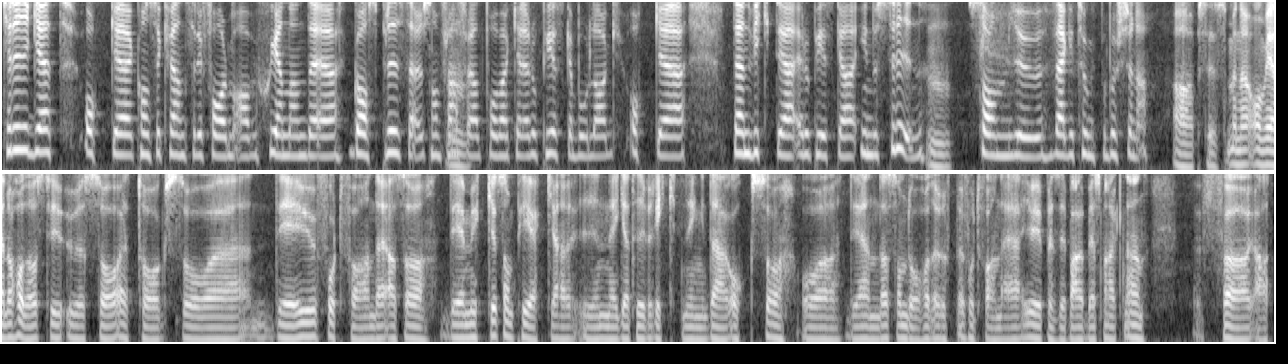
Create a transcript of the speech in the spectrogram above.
kriget och eh, konsekvenser i form av skenande gaspriser som mm. framförallt mm. påverkar europeiska bolag och eh, den viktiga europeiska industrin mm. som ju väger tungt på börserna. Ja, precis. Men eh, om vi ändå håller oss till USA ett tag så eh, det är ju fortfarande, alltså det är mycket som pekar i negativ riktning där också och det enda som då håller uppe fortfarande är ju i princip arbetsmarknaden för att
